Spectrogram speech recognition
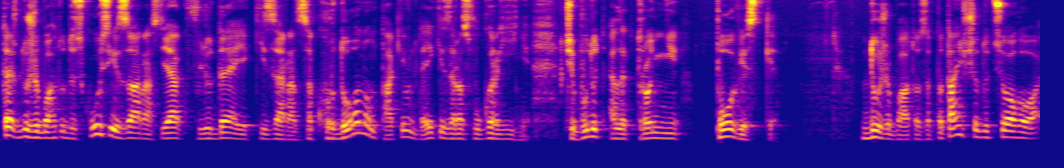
Теж дуже багато дискусій зараз, як в людей, які зараз за кордоном, так і в людей, які зараз в Україні. Чи будуть електронні повістки? Дуже багато запитань щодо цього,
